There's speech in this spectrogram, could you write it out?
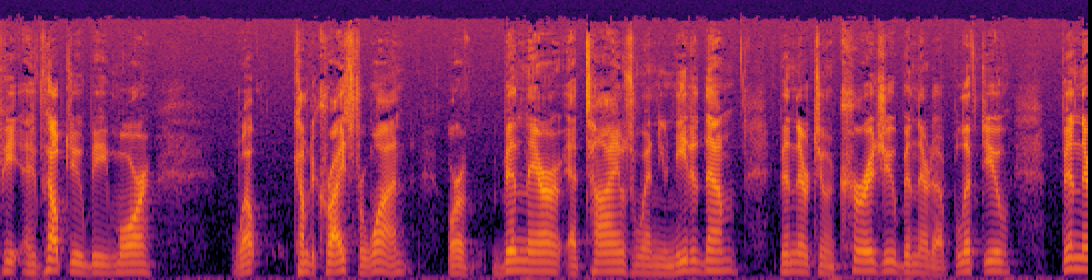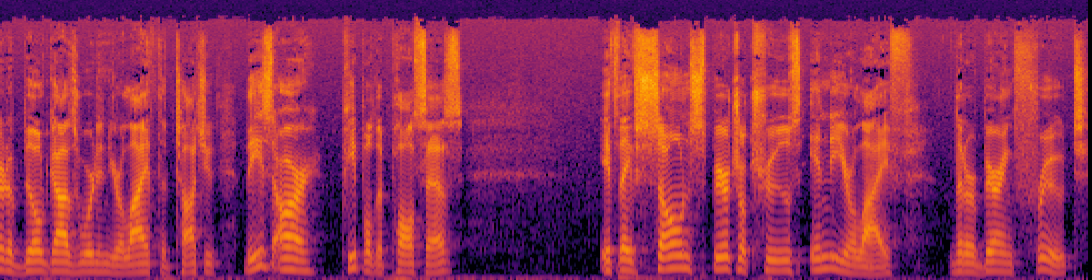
who've helped you be more, well, come to Christ for one, or been there at times when you needed them, been there to encourage you, been there to uplift you, been there to build God's word into your life that taught you. These are people that Paul says, if they've sown spiritual truths into your life that are bearing fruit,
